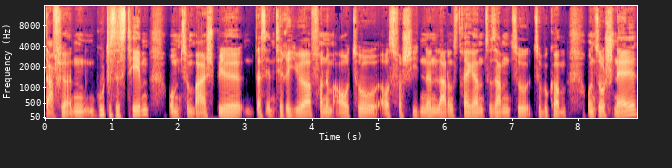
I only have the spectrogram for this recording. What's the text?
dafür ein gutes System, um zum Beispiel das Interieur von einem Auto aus verschiedenen Ladungsträgern zusammen zu, zu bekommen und so schnell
